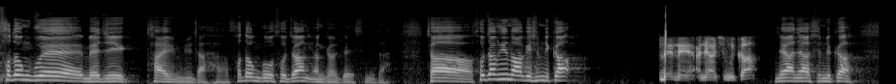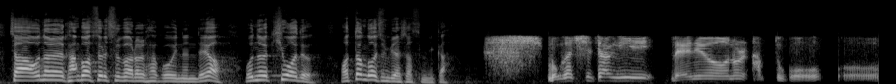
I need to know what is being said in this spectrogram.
서동구의 매직 타임입니다. 서동구 소장 연결되어 있습니다. 자, 소장님 나와 계십니까? 네네, 안녕하십니까? 네, 안녕하십니까? 자, 오늘 강보합수로 출발을 하고 있는데요. 오늘 키워드 어떤 거 준비하셨습니까? 뭔가 시장이 내년을 앞두고 어,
